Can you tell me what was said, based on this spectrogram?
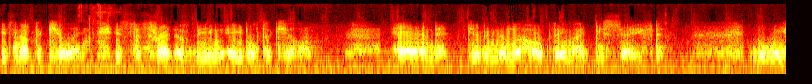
It's not the killing, it's the threat of being able to kill. And giving them the hope they might be saved. The way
